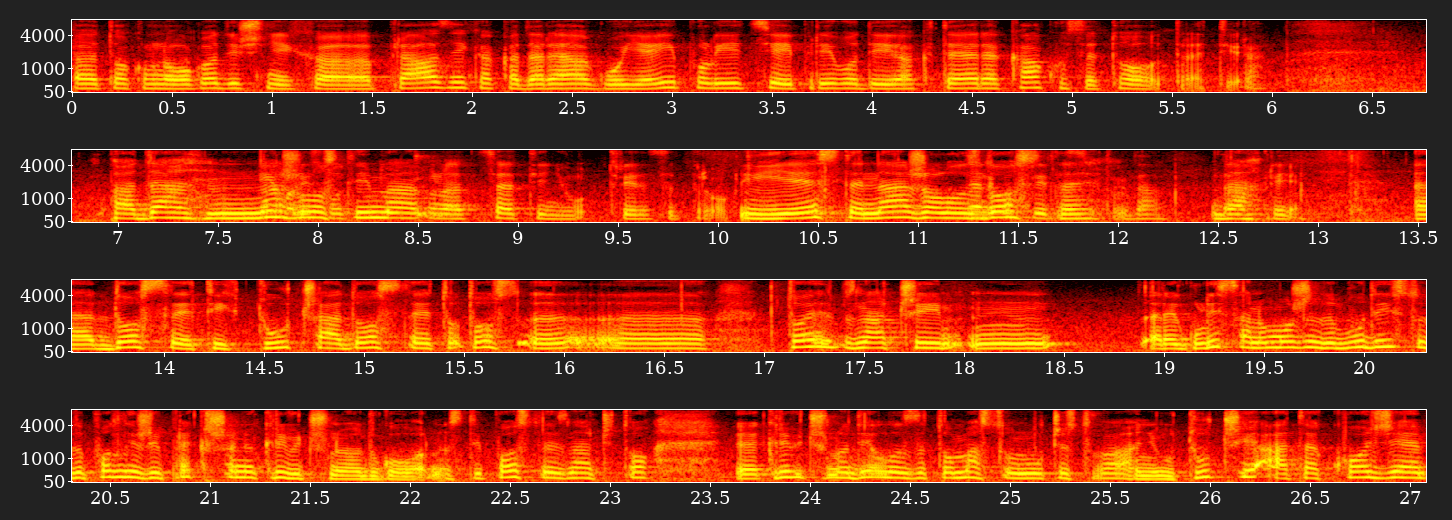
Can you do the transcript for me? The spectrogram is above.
e, tokom novogodišnjih e, praznika kada reaguje i policija i privodi aktere. Kako se to tretira? Pa da, nažalost ima... Imali smo tuču na Cetinju 31. Jeste, nažalost, dosta... Ne, 30. da, dan prije. E, dosta je tih tuča, dosta je to... To je, znači, regulisano može da bude isto da podliježi prekršanoj krivičnoj odgovornosti. Postoje znači to e, krivično dijelo za to masovno učestvovanje u tuči, a takođe e,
